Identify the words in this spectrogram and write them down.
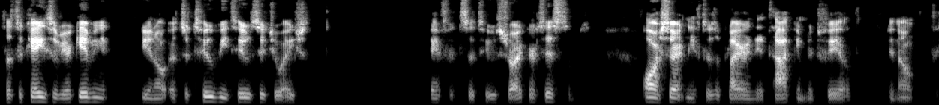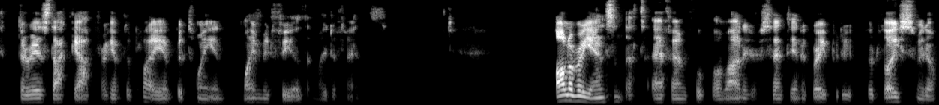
So it's a case of you're giving you know, it's a 2v2 situation if it's a two striker system. Or certainly if there's a player in the attacking midfield, you know, there is that gap for him to play in between my midfield and my defence. Oliver Jensen, that's FM Football Manager, sent in a great advice to me though.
